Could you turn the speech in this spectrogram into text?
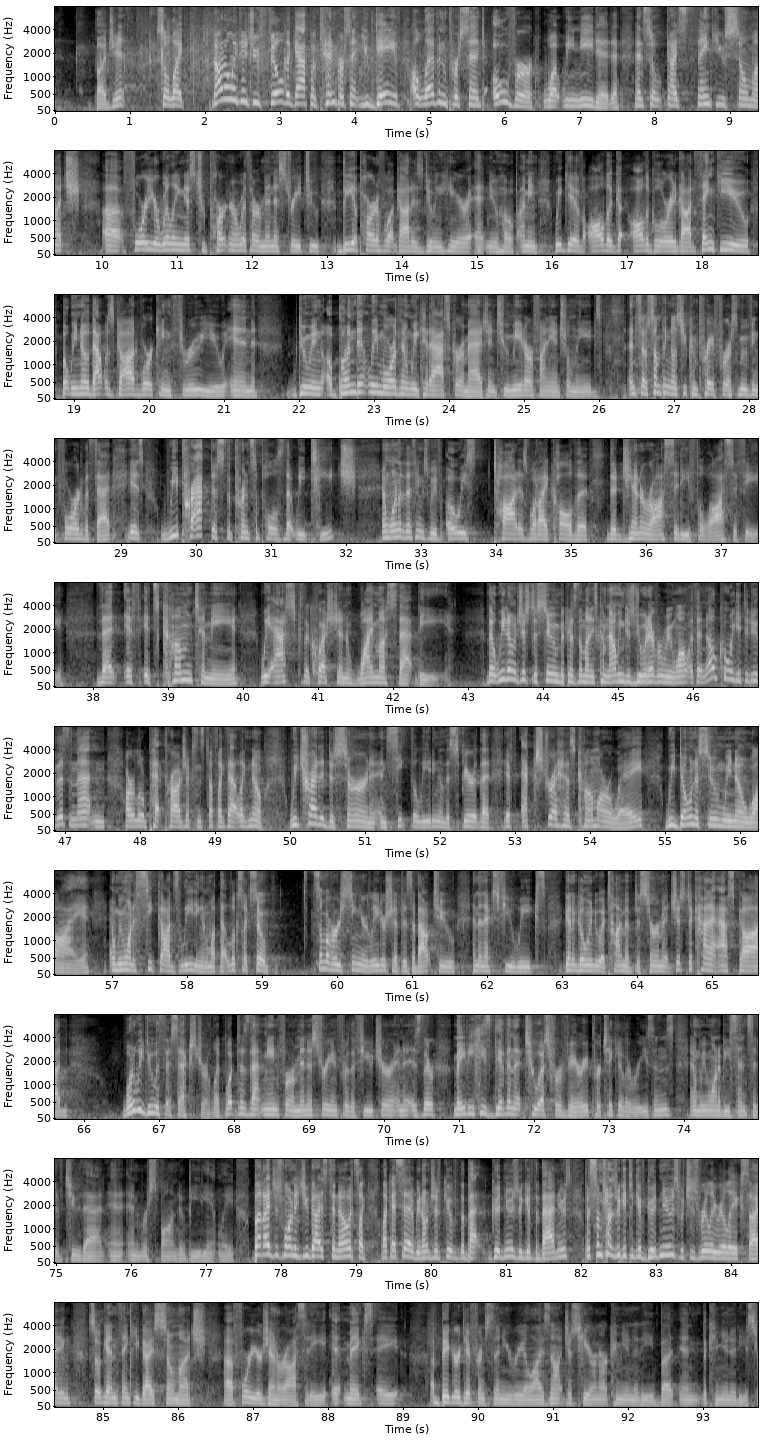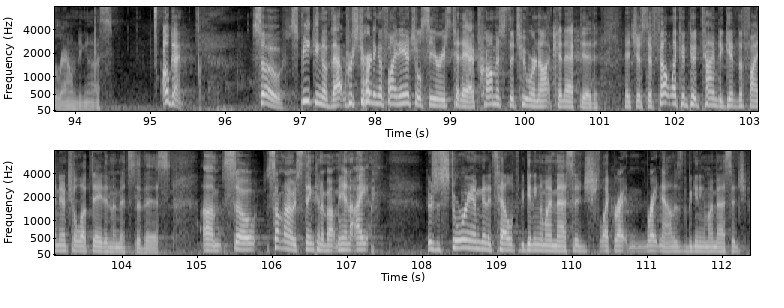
budget. So, like, not only did you fill the gap of 10%, you gave 11% over what we needed. And so, guys, thank you so much uh, for your willingness to partner with our ministry, to be a part of what God is doing here at New Hope. I mean, we give all the, all the glory to God. Thank you, but we know that was God working through you in doing abundantly more than we could ask or imagine to meet our financial needs. And so, something else you can pray for us moving forward with that is we practice the principles that we teach. And one of the things we've always taught is what I call the, the generosity philosophy that if it's come to me, we ask the question, why must that be? That we don't just assume because the money's come, now we can just do whatever we want with it. No, cool, we get to do this and that and our little pet projects and stuff like that. Like, no, we try to discern and seek the leading of the Spirit that if extra has come our way, we don't assume we know why, and we want to seek God's leading and what that looks like. So, some of our senior leadership is about to, in the next few weeks, going to go into a time of discernment just to kind of ask God, what do we do with this extra? Like, what does that mean for our ministry and for the future? And is there maybe He's given it to us for very particular reasons, and we want to be sensitive to that and, and respond obediently. But I just wanted you guys to know it's like, like I said, we don't just give the ba- good news, we give the bad news, but sometimes we get to give good news, which is really, really exciting. So, again, thank you guys so much uh, for your generosity. It makes a a bigger difference than you realize, not just here in our community, but in the community surrounding us. Okay. So, speaking of that, we're starting a financial series today. I promise the two are not connected. It just it felt like a good time to give the financial update in the midst of this. Um, so, something I was thinking about, man, I there's a story I'm going to tell at the beginning of my message. Like right right now, this is the beginning of my message.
